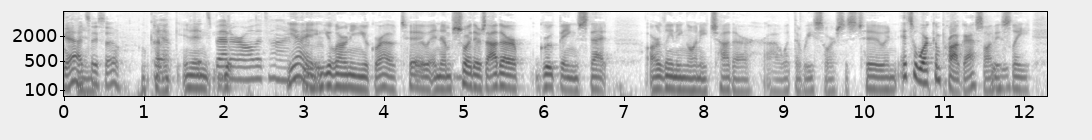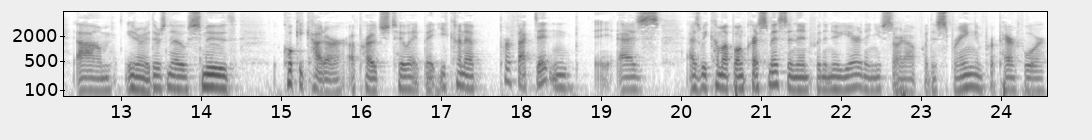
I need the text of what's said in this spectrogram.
Yeah, I'd say so. kind yeah, of and then it's better all the time. yeah, you learn and you grow too. And I'm sure there's other groupings that are leaning on each other uh, with the resources too. And it's a work in progress. Obviously, um, you know, there's no smooth cookie cutter approach to it, but you kind of perfect it. And as as we come up on Christmas and then for the new year, then you start out for the spring and prepare for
